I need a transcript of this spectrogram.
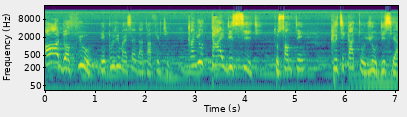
All of you, including myself, that are 50, can you tie this seed to something critical to you this year?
